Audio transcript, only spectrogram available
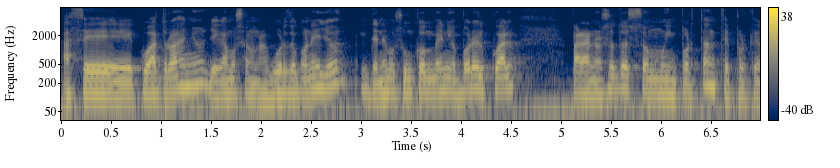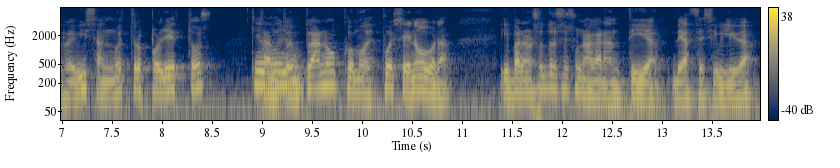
Hace cuatro años llegamos a un acuerdo con ellos y tenemos un convenio por el cual para nosotros son muy importantes porque revisan nuestros proyectos tanto en plano como después en obra y para nosotros es una garantía de accesibilidad.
